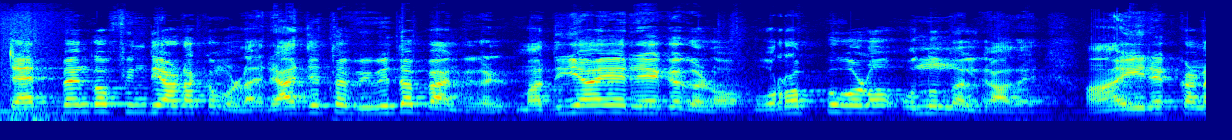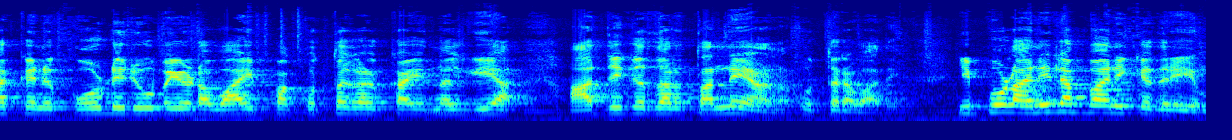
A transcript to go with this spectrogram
സ്റ്റേറ്റ് ബാങ്ക് ഓഫ് ഇന്ത്യ അടക്കമുള്ള രാജ്യത്തെ വിവിധ ബാങ്കുകൾ മതിയായ രേഖകളോ ഉറപ്പുകളോ ഒന്നും നൽകാതെ ആയിരക്കണക്കിന് കോടി രൂപയുടെ വായ്പ കുത്തകൾക്കായി നൽകിയ അധികൃതർ തന്നെയാണ് ഉത്തരവാദി. ഇപ്പോൾ അനിൽ അംബാനിക്കെതിരെയും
